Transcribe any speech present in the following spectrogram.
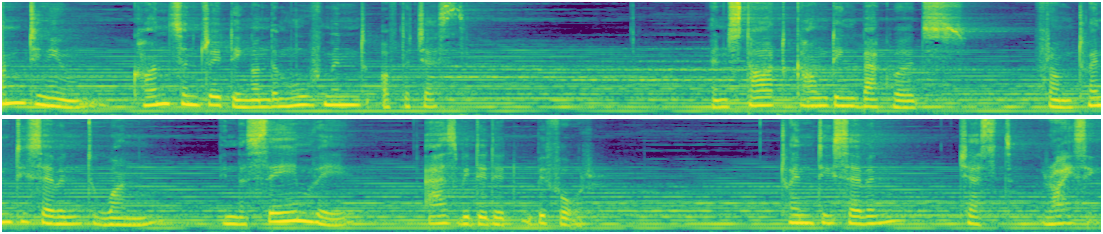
Continue concentrating on the movement of the chest and start counting backwards from 27 to 1 in the same way as we did it before. 27 chest rising,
